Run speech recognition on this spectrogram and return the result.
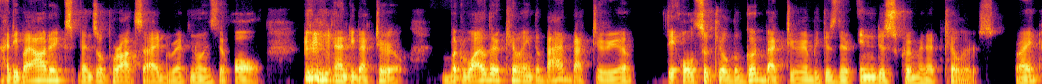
antibiotics, benzoyl peroxide, retinoids, they're all antibacterial. But while they're killing the bad bacteria, they also kill the good bacteria because they're indiscriminate killers, right?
